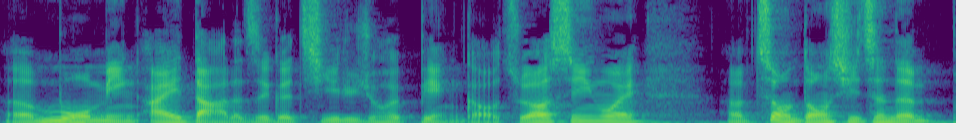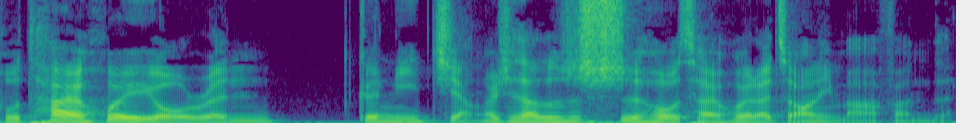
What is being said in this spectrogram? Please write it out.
呃莫名挨打的这个几率就会变高。主要是因为呃这种东西真的不太会有人跟你讲，而且他都是事后才会来找你麻烦的。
